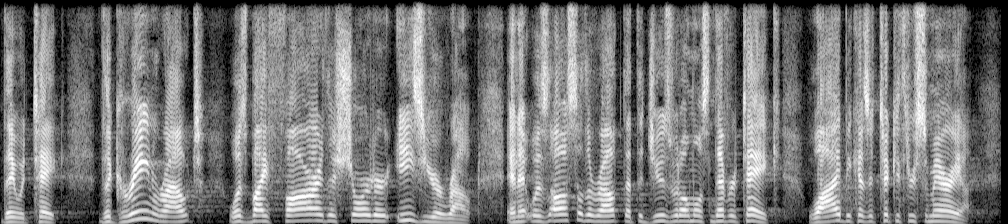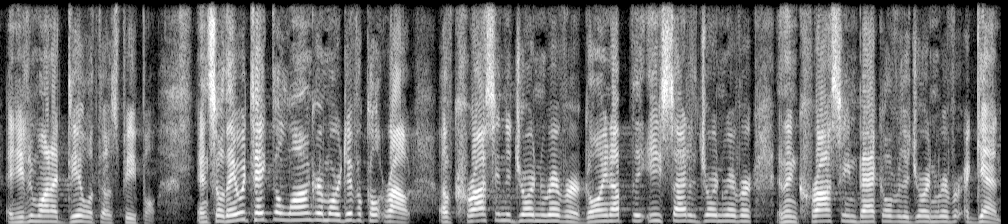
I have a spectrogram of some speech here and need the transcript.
they would take. The green route was by far the shorter, easier route. And it was also the route that the Jews would almost never take. Why? Because it took you through Samaria. And you didn't want to deal with those people. And so they would take the longer, more difficult route of crossing the Jordan River, going up the east side of the Jordan River, and then crossing back over the Jordan River again.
